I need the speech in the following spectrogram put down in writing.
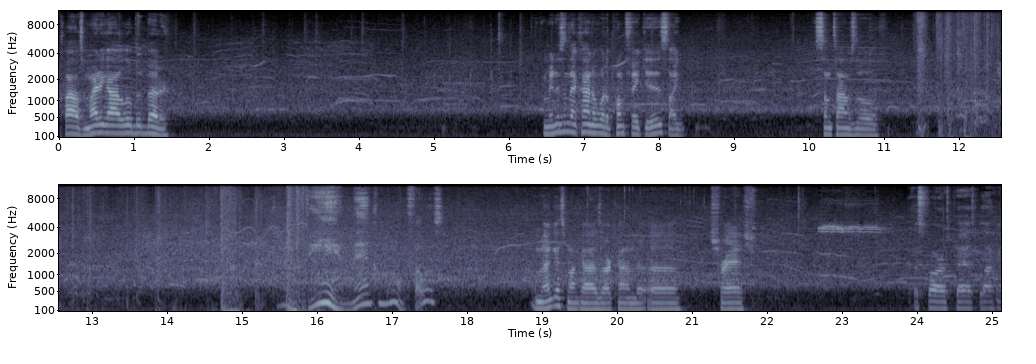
Clouds might have got a little bit better. I mean, isn't that kind of what a pump fake is? Like, sometimes they'll Damn, man, come on, fellas. I mean, I guess my guys are kind of uh, trash. As far as pass blocking,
